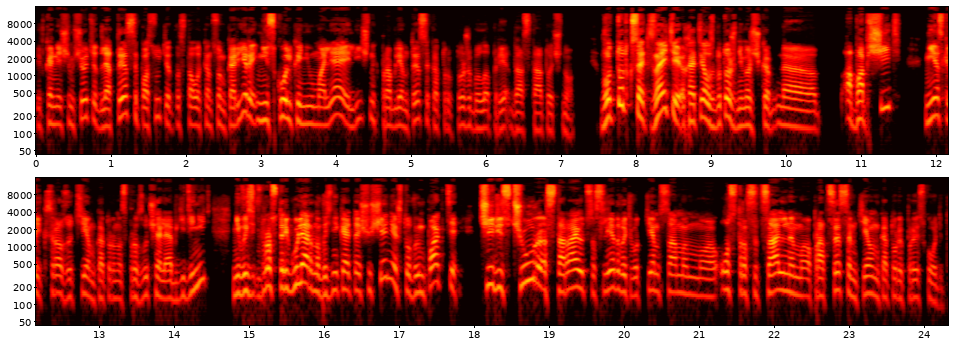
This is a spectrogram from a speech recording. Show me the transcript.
и в конечном счете для Тессы, по сути, это стало концом карьеры, нисколько не умаляя личных проблем Тессы, которых тоже было предостаточно. Вот тут, кстати, знаете, хотелось бы тоже немножечко э, обобщить, несколько сразу тем, которые у нас прозвучали, объединить. Не воз... Просто регулярно возникает ощущение, что в импакте чересчур стараются следовать вот тем самым э, остро-социальным э, процессам, темам, которые происходят.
